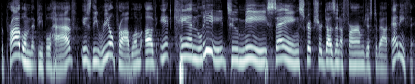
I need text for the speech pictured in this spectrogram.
The problem that people have is the real problem of it can lead to me saying Scripture doesn't affirm just about anything.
